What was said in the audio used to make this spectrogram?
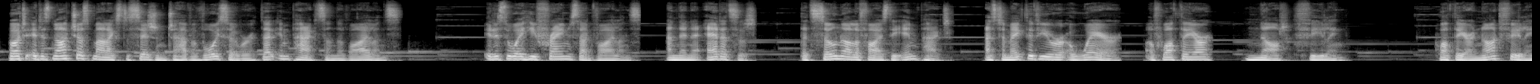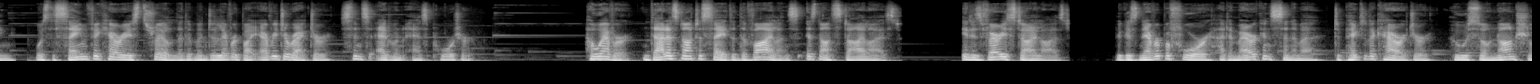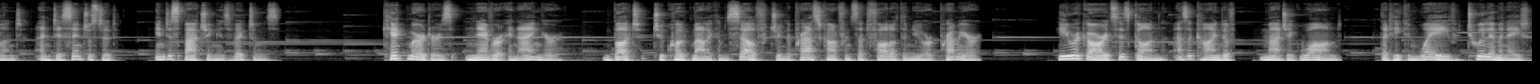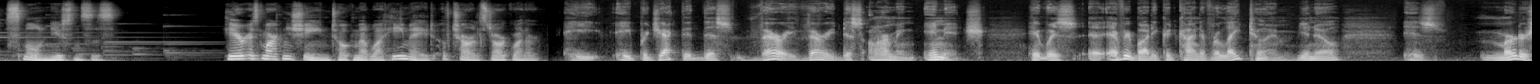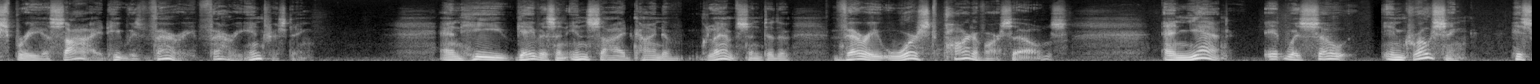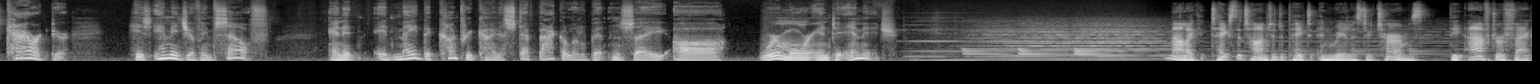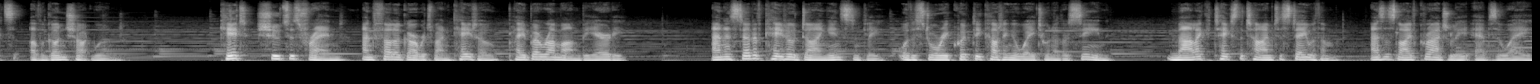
But it is not just Malick's decision to have a voiceover that impacts on the violence. It is the way he frames that violence and then edits it that so nullifies the impact as to make the viewer aware of what they are not feeling. What they are not feeling was the same vicarious thrill that had been delivered by every director since Edwin S. Porter. However, that is not to say that the violence is not stylized. It is very stylized, because never before had American cinema depicted a character who was so nonchalant and disinterested in dispatching his victims. Kit murders never in anger, but, to quote Malick himself during the press conference that followed the New York premiere, he regards his gun as a kind of magic wand that he can wave to eliminate small nuisances. Here is Martin Sheen talking about what he made of Charles Starkweather. He, he projected this very, very disarming image. It was, everybody could kind of relate to him, you know. His murder spree aside, he was very, very interesting. And he gave us an inside kind of glimpse into the very worst part of ourselves. And yet, it was so engrossing his character, his image of himself. And it, it made the country kind of step back a little bit and say, uh, we're more into image. Malick takes the time to depict in realistic terms the after effects of a gunshot wound. Kit shoots his friend and fellow garbage man Cato, played by Ramon Bieri. And instead of Cato dying instantly, or the story quickly cutting away to another scene, Malick takes the time to stay with him as his life gradually ebbs away.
